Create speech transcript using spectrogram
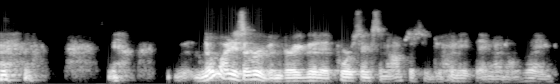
yeah. Nobody's ever been very good at forcing Synopsys to do anything, I don't think.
